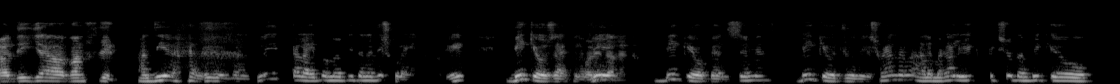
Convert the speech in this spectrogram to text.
Αντί για Van Fleet. Αντί για Van Vliet, καλά είπαμε ότι ήταν δύσκολα η Ανατολή. Μπήκε ο Ζακ Πολύ Λαβί, καλά. μπήκε ο Μπεν Simmons, μπήκε ο Τζούλιος Ράντελ, αλλά μεγάλη έκπληξη όταν μπήκε ο,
